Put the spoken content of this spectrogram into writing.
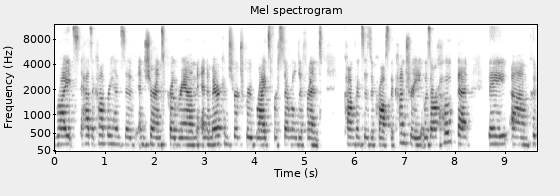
writes, has a comprehensive insurance program and American Church Group writes for several different conferences across the country. It was our hope that they um, could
